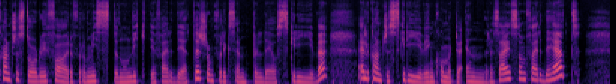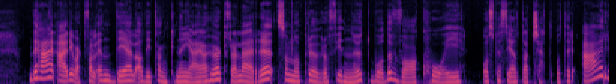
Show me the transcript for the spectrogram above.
kanskje står du i fare for å miste noen viktige ferdigheter, som f.eks. det å skrive, eller kanskje skriving kommer til å endre seg som ferdighet. Det her er i hvert fall en del av de tankene jeg har hørt fra lærere som nå prøver å finne ut både hva KI og spesielt da chatboter er,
